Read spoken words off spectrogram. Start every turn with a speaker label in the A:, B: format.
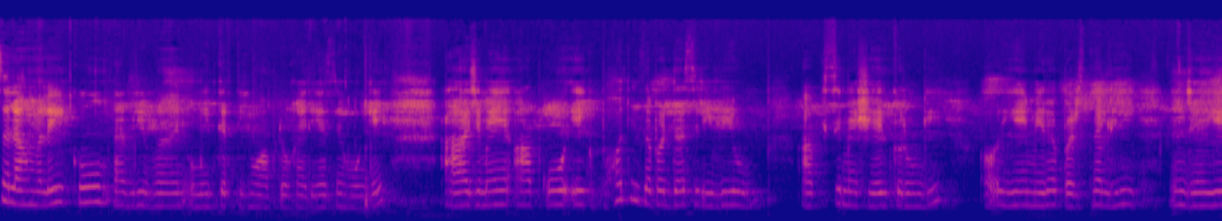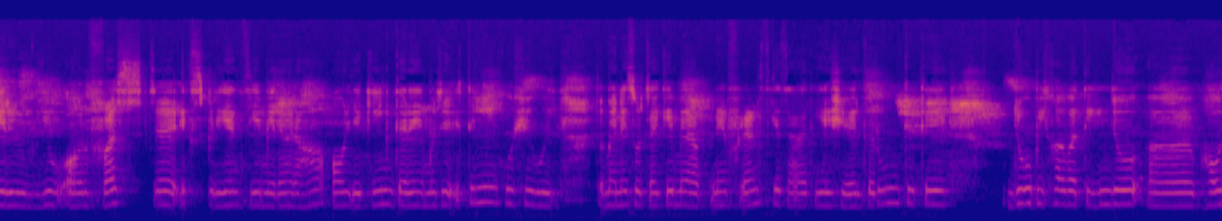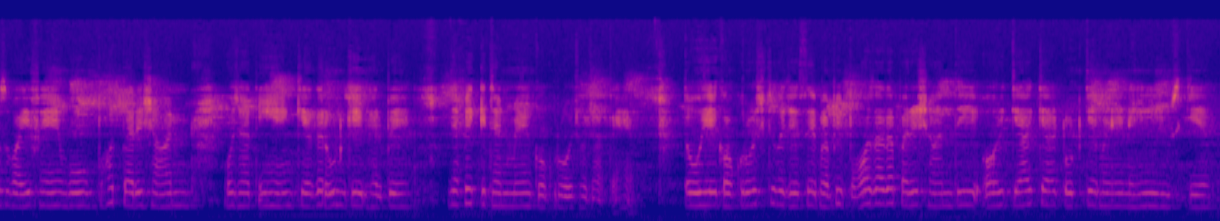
A: असलकुम एवरीवन उम्मीद करती हूँ आप लोग खैरियत से होंगे। आज मैं आपको एक बहुत ही ज़बरदस्त रिव्यू आपसे मैं शेयर करूँगी। और ये मेरा पर्सनल ही, जो है ये रिव्यू और फ़र्स्ट एक्सपीरियंस ये मेरा रहा। और यकीन करें, मुझे इतनी खुशी हुई। तो मैंने सोचा कि मैं अपने फ्रेंड्स के साथ ये शेयर करूँ, क्योंकि जो भी ख़वातीन, जो हाउस वाइफ हैं, वो बहुत परेशान हो जाती हैं कि अगर उनके घर पे या फिर किचन में कॉकरोच हो जाते हैं। तो ये कॉकरोच की वजह से मैं भी बहुत ज़्यादा परेशान थी और क्या क्या टोटके मैंने नहीं यूज़ किए।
